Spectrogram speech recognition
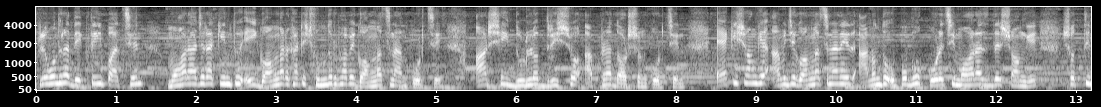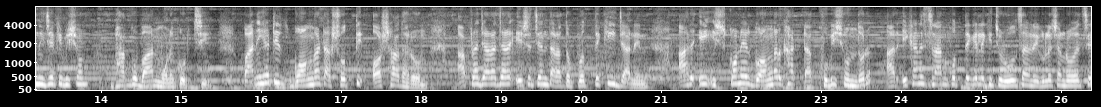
প্রিয় বন্ধুরা, দেখতেই পাচ্ছেন, মহারাজারা কিন্তু এই গঙ্গার ঘাটে সুন্দরভাবে গঙ্গা স্নান করছে আর সেই দুর্লভ দৃশ্য আপনারা দর্শন করছেন। একই সঙ্গে আমি যে গঙ্গা স্নানের আনন্দ উপভোগ করেছি মহারাজদের সঙ্গে, সত্যি নিজেকে ভীষণ ভাগ্যবান মনে করছি। পানিহাটির গঙ্গাটা সত্যি অসাধারণ। আপনারা যারা যারা এসেছেন, তারা তো প্রত্যেকেই জানেন আর এই ইস্কনের গঙ্গার ঘাটটা খুবই সুন্দর। আর এখানে স্নান করতে গেলে কিছু রুলস অ্যান্ড রেগুলেশন রয়েছে।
